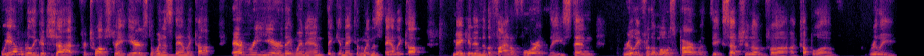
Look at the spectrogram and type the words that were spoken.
we have a really good shot for 12 straight years to win a Stanley Cup. Every year they went in thinking they can win the Stanley Cup, make it into the Final Four at least. And really for the most part, with the exception of uh, a couple of really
